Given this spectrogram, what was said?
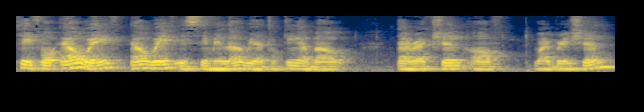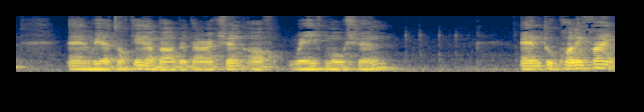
Okay, for L wave, L wave is similar. We are talking about direction of vibration and we are talking about the direction of wave motion. And to qualify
